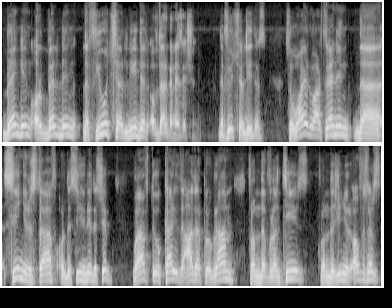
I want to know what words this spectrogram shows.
bringing or building the future leader of the organization, the future leaders. So while we are training the senior staff or the senior leadership, we have to carry the other program from the volunteers, from the junior officers,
